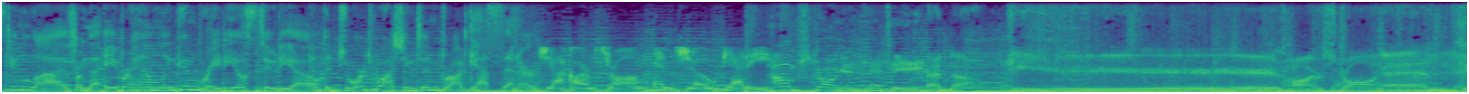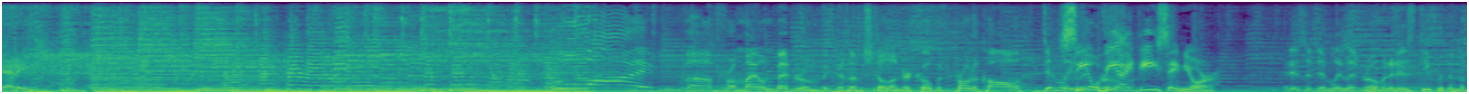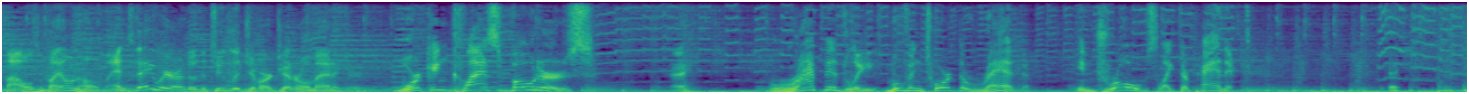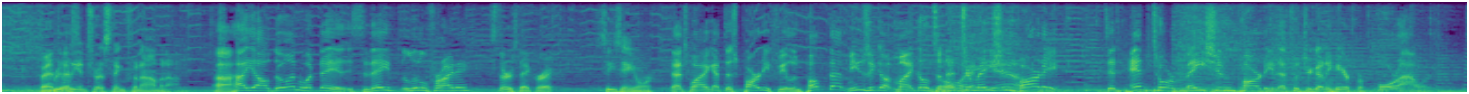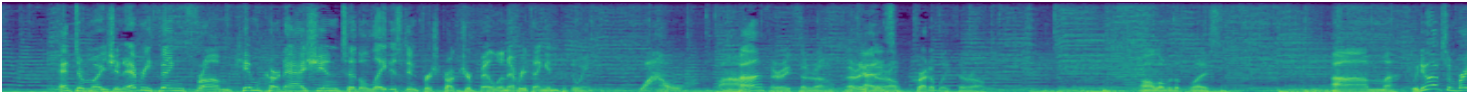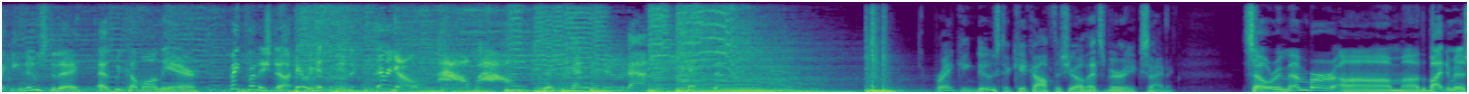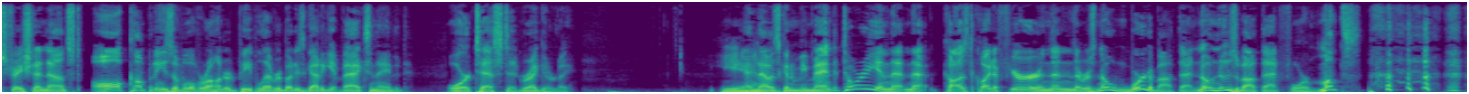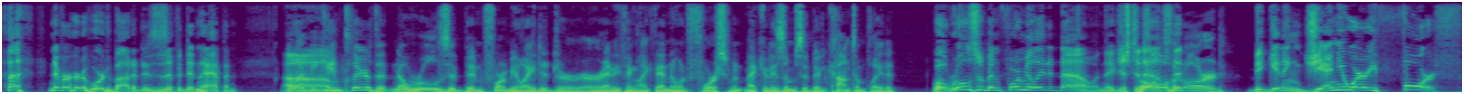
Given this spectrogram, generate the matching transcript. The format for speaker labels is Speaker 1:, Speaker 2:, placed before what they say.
Speaker 1: Broadcasting live from the Abraham Lincoln Radio Studio at the George Washington Broadcast Center.
Speaker 2: Jack Armstrong and Joe Getty.
Speaker 3: Armstrong and Getty.
Speaker 4: And now, here's Armstrong and Getty.
Speaker 5: Live uh, from my own bedroom because I'm still under COVID protocol. Dimly.
Speaker 3: COVID, senor.
Speaker 5: It is a dimly lit room, and it is deep within the bowels of my own home. And today we are under the tutelage of our general manager.
Speaker 3: Working class voters
Speaker 5: Okay.
Speaker 3: rapidly moving toward the red in droves like they're panicked.
Speaker 5: Okay. Fantastic.
Speaker 3: Really interesting phenomenon.
Speaker 5: Uh, how y'all doing? What day is today? The Little Friday? It's Thursday, correct?
Speaker 3: Si, senor.
Speaker 5: That's why I got this party feeling. Pump that music up, Michael. It's an
Speaker 3: Oh, heck
Speaker 5: intermation
Speaker 3: yeah.
Speaker 5: party. It's an intermation party. That's what you're going to hear for four hours. Intermation, everything from Kim Kardashian to the latest infrastructure bill and everything in between.
Speaker 3: Wow. Wow.
Speaker 5: Huh?
Speaker 3: Very thorough. Very
Speaker 5: That
Speaker 3: thorough.
Speaker 5: incredibly thorough. All over the place. Um, we do have some breaking news today as we come on the air. Big finish now. Here we hit the music. Here we go. Ow, wow.
Speaker 3: Breaking news to kick off the show. That's very exciting.
Speaker 5: So remember, um, uh, the Biden administration announced all companies of over 100 people, everybody's got to get vaccinated or tested regularly.
Speaker 3: Yeah.
Speaker 5: And that was going to be mandatory, and that, and that caused quite a furor. And then there was no word about that, no news about that for months. Never heard a word about it as if it didn't happen.
Speaker 3: Well, it
Speaker 5: Um,
Speaker 3: became clear that no rules had been formulated or, or anything like that. No enforcement mechanisms had been contemplated.
Speaker 5: Well, rules have been formulated now, and they just announced
Speaker 3: oh,
Speaker 5: that
Speaker 3: Lord.
Speaker 5: beginning January 4th.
